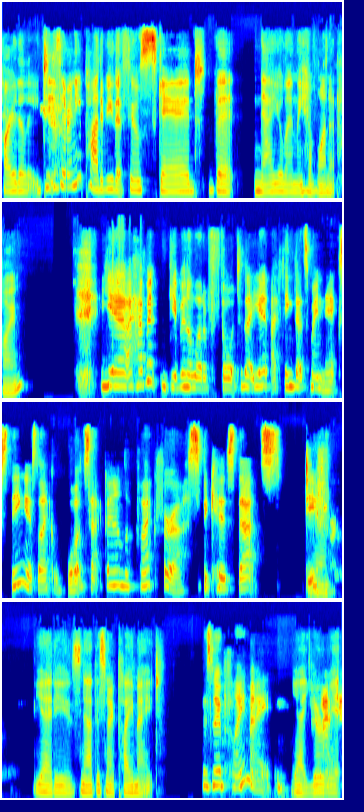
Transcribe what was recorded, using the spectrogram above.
Totally. Is there any part of you that feels scared that now you'll only have one at home? Yeah, I haven't given a lot of thought to that yet. I think that's my next thing is like, what's that going to look like for us? Because that's different. Yeah. yeah, it is. Now there's no playmate. There's no playmate. Yeah, you're I, it.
